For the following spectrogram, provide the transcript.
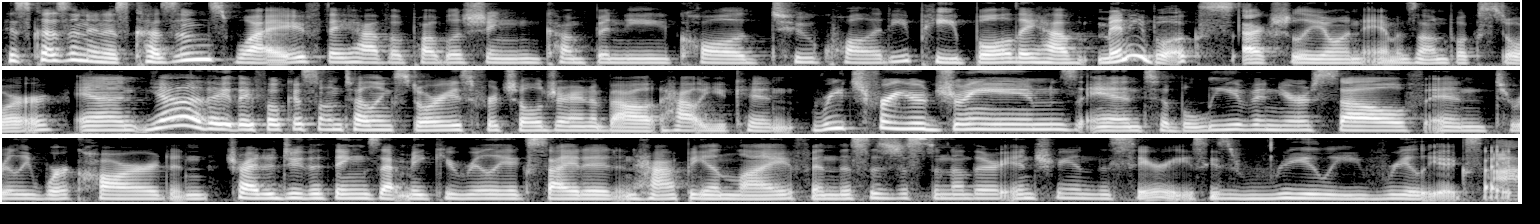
his cousin and his cousin's wife. They have a publishing company called Two Quality People. They have many books actually on Amazon Bookstore, and yeah, they they focus on telling stories for children about how you can reach for your dreams and to believe in yourself and to really work hard and try to do the things that make you really excited and happy in life. And this is just another entry in the series. He's really, really excited.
